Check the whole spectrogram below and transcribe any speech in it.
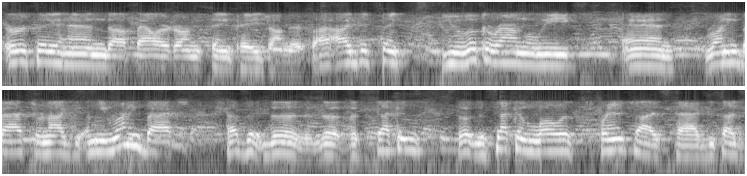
Irsay and uh, Ballard are on the same page on this. I, I just think you look around the league, and running backs are not. I mean, running backs have the the, the, the second the, the second lowest franchise tag besides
